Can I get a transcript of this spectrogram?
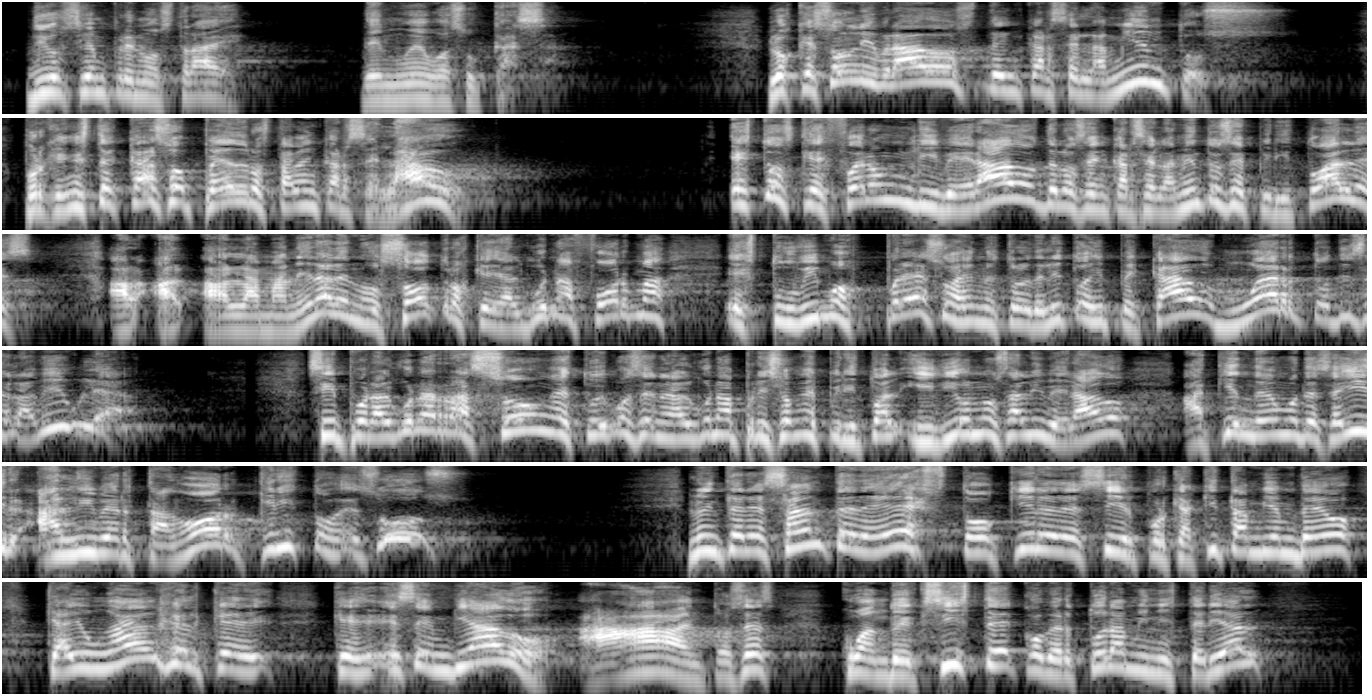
Dios siempre nos trae de nuevo a su casa. Los que son librados de encarcelamientos. Porque en este caso Pedro estaba encarcelado. Estos que fueron liberados de los encarcelamientos espirituales a, la manera de nosotros que de alguna forma estuvimos presos en nuestros delitos y pecados, muertos, dice la Biblia. Si por alguna razón estuvimos en alguna prisión espiritual y Dios nos ha liberado, ¿a quién debemos de seguir? Al libertador, Cristo Jesús. Lo interesante de esto quiere decir, porque aquí también veo que hay un ángel que, es enviado. Ah, entonces cuando existe cobertura ministerial,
